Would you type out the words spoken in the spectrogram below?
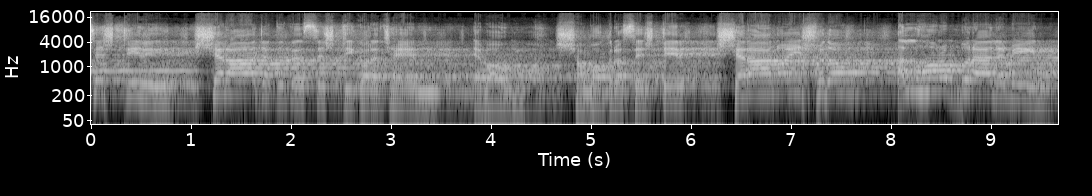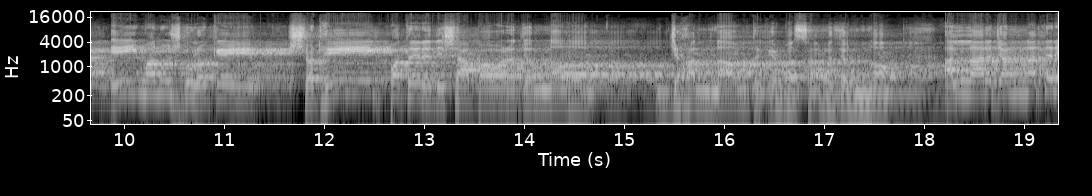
সৃষ্টির সেরা জাতিতে সৃষ্টি করেছেন এবং সমগ্র সৃষ্টির সেরা নয় শুধু আল্লাহ রব্বুল আলমিন এই মানুষগুলোকে সঠিক পথের দিশা পাওয়ার জন্য, জাহান্নাম থেকে বাঁচার জন্য আল্লাহর জান্নাতের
